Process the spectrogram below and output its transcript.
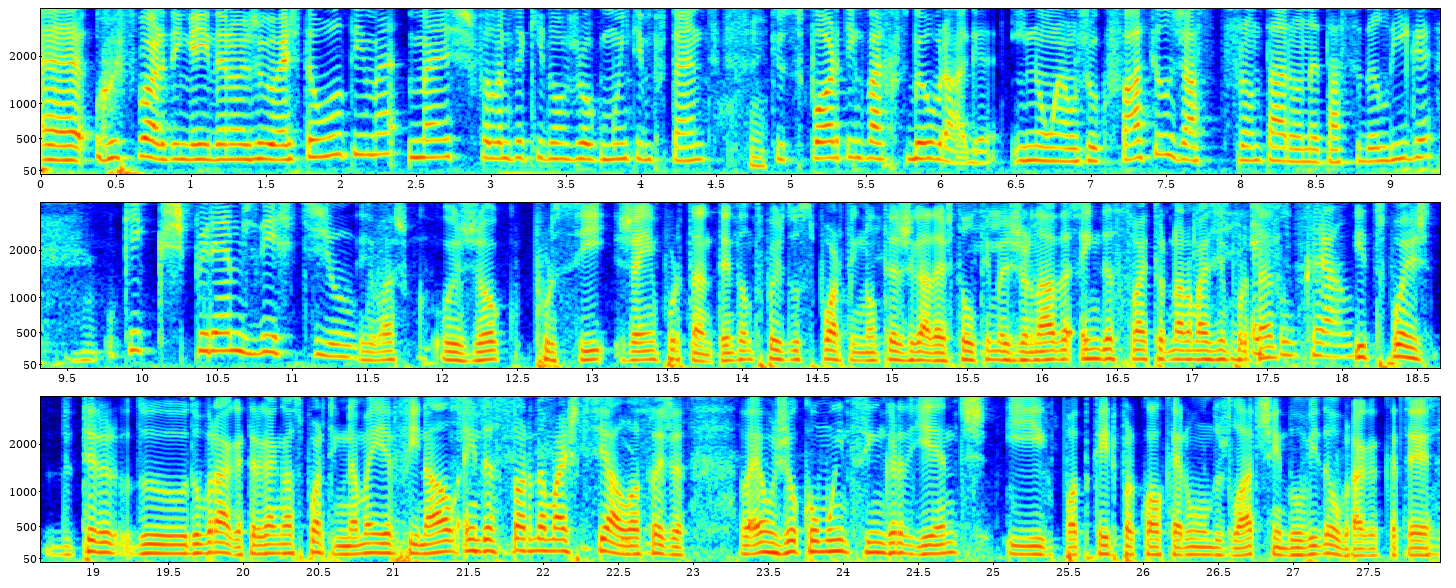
Uh, o Sporting ainda não jogou esta última, mas falamos aqui de um jogo muito importante Sim. que o Sporting vai receber o Braga e não é um jogo fácil, já se defrontaram na Taça da Liga. O que é que esperamos deste jogo? Eu acho que o jogo por si já é importante. Então, depois do Sporting não ter jogado esta última jornada, ainda se vai tornar mais Sim. É importante. fulcral. E depois de ter do, do Braga ter ganho ao Sporting na meia final, ainda se torna mais especial. Ou seja, é um jogo com muitos ingredientes e pode cair para qualquer um dos lados, sem dúvida. O Braga que até Sim.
